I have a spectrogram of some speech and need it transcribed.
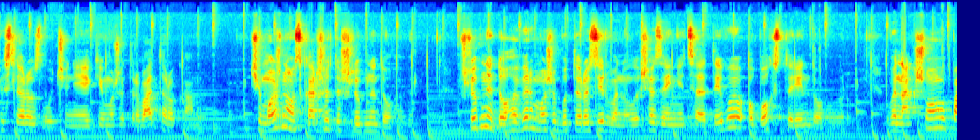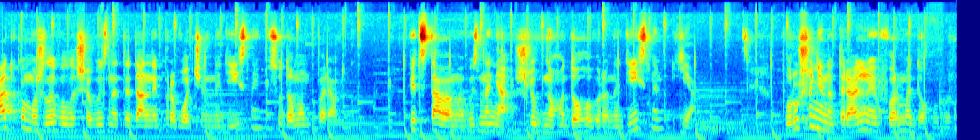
після розлучення, які може тривати роками. Чи можна оскаржити шлюбний договір? Шлюбний договір може бути розірвано лише за ініціативою обох сторін договору. В інакшому випадку можливо лише визнати даний правочин недійсний в судовому порядку. Підставами визнання шлюбного договору недійсним є порушення нотаріальної форми договору,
